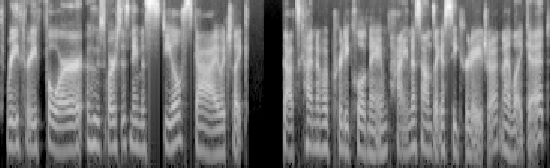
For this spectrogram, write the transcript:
334, whose horse's name is Steel Sky, which like that's kind of a pretty cool name. Kind of sounds like a secret agent, and I like it.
